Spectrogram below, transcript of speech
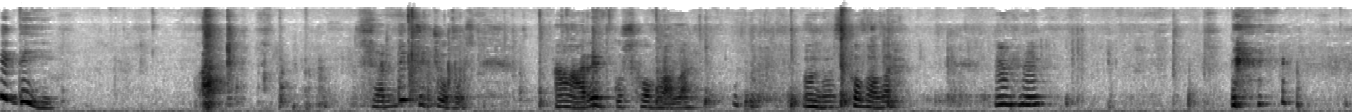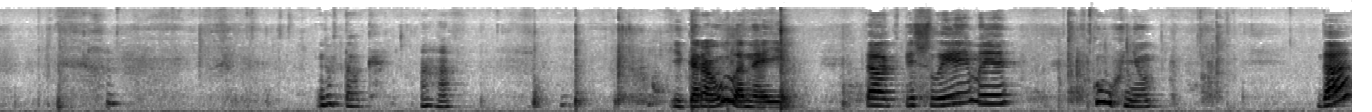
Іди. Сердиться чогось. А, рибку сховала. Оно, сховала. Угу. Ну так. Ага. І караула неї. Так, пішли ми кухню. Да?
